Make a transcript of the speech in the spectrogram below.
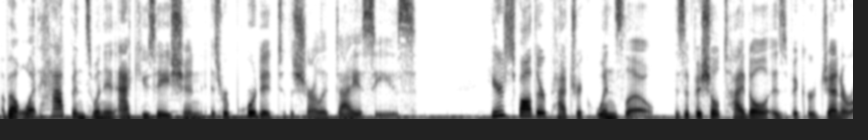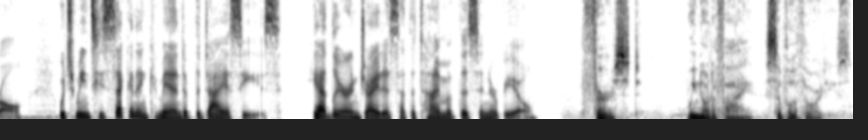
about what happens when an accusation is reported to the Charlotte Diocese. Here's Father Patrick Winslow. His official title is Vicar General, which means he's second in command of the diocese. He had laryngitis at the time of this interview. First, we notify civil authorities.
